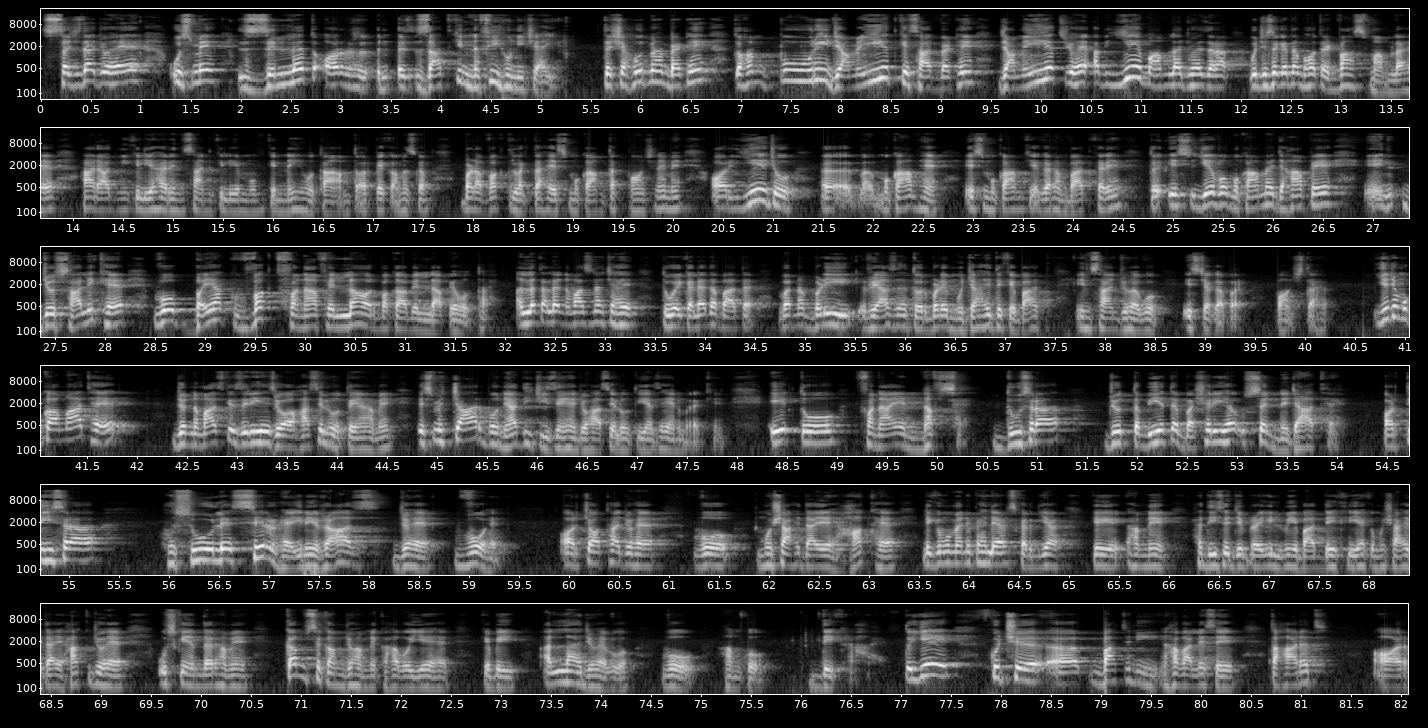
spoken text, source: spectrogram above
سجدہ جو ہے، اس میں ذلت اور ذات کی نفی ہونی چاہیے۔ تشہد میں ہم بیٹھے تو ہم پوری جامعیت کے ساتھ بیٹھے جامعیت جو ہے، اب یہ معاملہ جو ہے، ذرا وہ جسے کہتے ہیں، بہت ایڈوانس معاملہ ہے۔ ہر آدمی کے لیے، ہر انسان کے لیے ممکن نہیں ہوتا عام طور پہ، کم از کم بڑا وقت لگتا ہے اس مقام تک پہنچنے میں۔ اور یہ جو مقام ہے، اس مقام کی اگر ہم بات کریں تو اس، یہ وہ مقام ہے جہاں پہ جو سالک ہے، وہ بیک وقت فناف اللہ اور بقاب اللہ پہ ہوتا ہے۔ اللہ تعالیٰ نوازنا چاہے تو وہ ایک علیحدہ بات ہے، ورنہ بڑی ریاضت اور بڑے مجاہدے کے بعد انسان جو ہے وہ اس جگہ پر پہنچتا ہے۔ یہ جو مقامات ہے، جو نماز کے ذریعے جو حاصل ہوتے ہیں ہمیں، اس میں چار بنیادی چیزیں ہیں جو حاصل ہوتی ہیں ذہن میں رکھیں۔ ایک تو فنائے نفس ہے، دوسرا جو طبیعت بشری ہے، اس سے نجات ہے۔ اور تیسرا حصول سر ہے یعنی راز جو ہے وہ ہے۔ اور چوتھا جو ہے وہ مشاہدہ حق ہے، لیکن وہ میں نے پہلے عرض کر دیا کہ ہم نے حدیث جبرائیل میں یہ بات دیکھ لی ہے کہ مشاہدہ حق جو ہے، اس کے اندر ہمیں کم سے کم جو ہم نے کہا وہ یہ ہے کہ بھئی اللہ جو ہے وہ وہ ہم کو دیکھ رہا ہے۔ تو یہ کچھ باطنی حوالے سے تہارت اور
